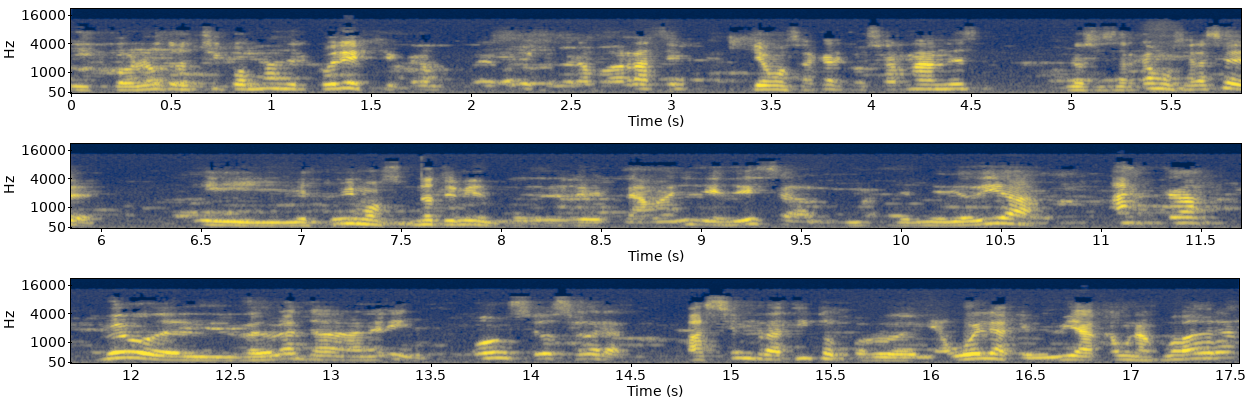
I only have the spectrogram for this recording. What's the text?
y con otros chicos más del colegio, que éramos del colegio, que éramos de Racing, que íbamos a sacar José Hernández, nos acercamos a la sede y estuvimos, no te miento, desde la desde esa, mediodía hasta luego del redoblante de Ganarín, 11, 12 horas. Pasé un ratito por lo de mi abuela que vivía acá una cuadra,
